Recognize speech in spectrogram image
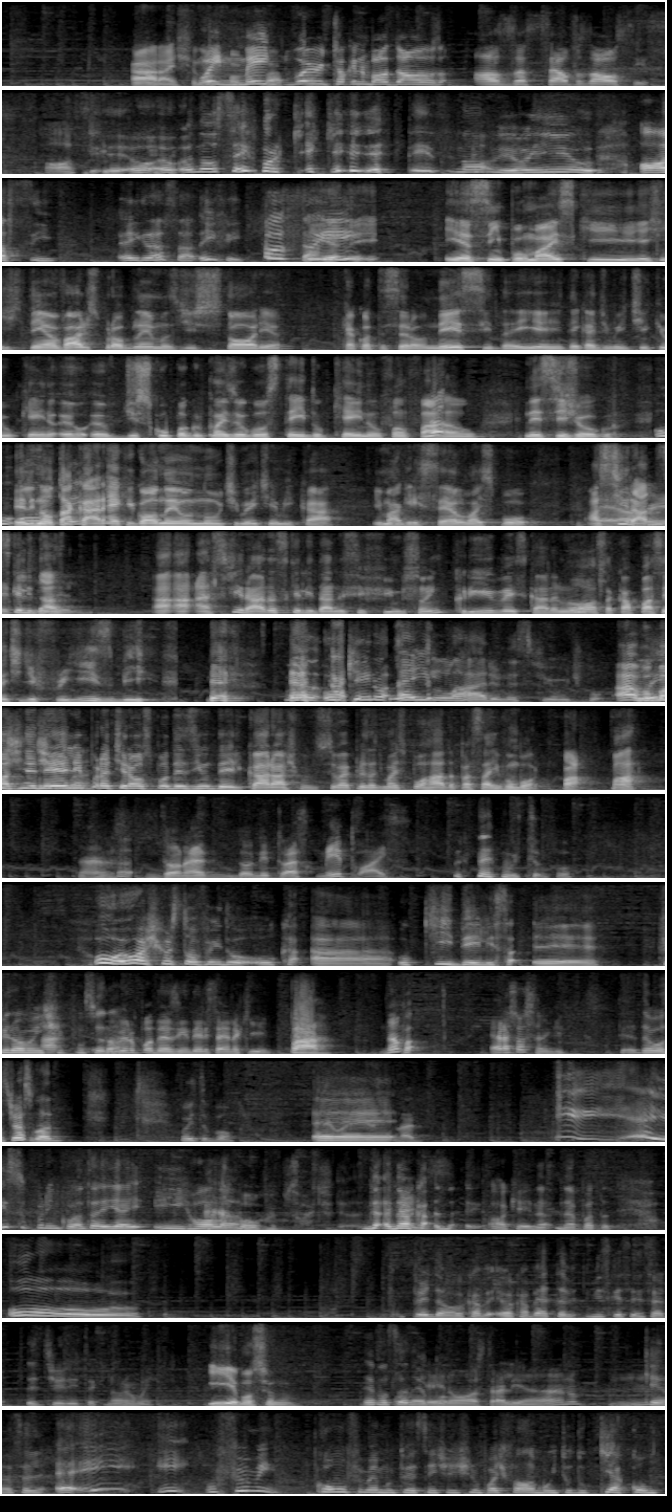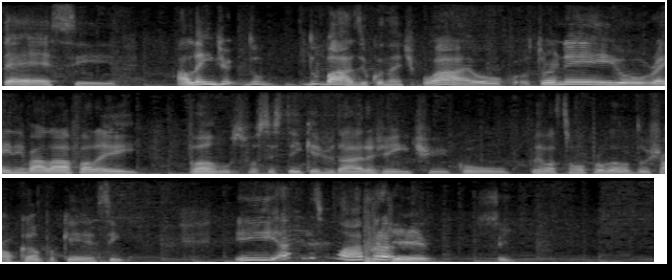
Caralho, Wait, mate, we're talking about those, as self Aussies. Ossi. Eu, eu, eu não sei por que, que ele tem esse nome. O Rio. Ossi. É engraçado. Enfim. porra. E, e- E assim, por mais que a gente tenha vários problemas de história que aconteceram nesse daí, a gente tem que admitir que o Kano. Eu, eu desculpa, grupo, mas eu gostei do Kano fanfarrão nesse jogo. O- Ele o não tá Ken- careca igual no, no Ultimate MK e magricelo, mas, pô, as É, tiradas que ele dá. a- a- as tiradas que ele dá nesse filme são incríveis, cara. Nossa, capacete de frisbee. Mano, o Kano é hilário nesse filme, tipo. Ah, vou bater legítima. nele pra tirar os poderzinhos dele. Cara, acho que você vai precisar de mais porrada pra sair. Vambora. Pá, pá. Don't, have- don't need to ask me twice. É muito bom. Oh, eu acho que eu estou vendo o, a, o Ki dele é, finalmente Ah, tô funcionar. vendo o poderzinho dele saindo aqui. Pá! Não, Pá. era só sangue. That was just blood. Muito bom. É, e é isso por enquanto. E, aí- e rola. Acabou o episódio. Não, não, É ok, não, não é pra tanto. O. Perdão, eu acabei, eu acabei até me esquecendo certo direito aqui no argumento. Ih, emocionou. Emocionei um Ok, pouco. no australiano. Hum. Que nossa- É, e, e o filme, como o filme é muito recente, a gente não pode falar muito do que acontece. Além de- do, do básico, né? Tipo, ah, o, o torneio, o Raiden vai lá e fala, ei, vamos, vocês têm que ajudar a gente com relação ao problema do Shao Kahn, porque sim. E aí eles vão lá pra. Porque. Sim.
